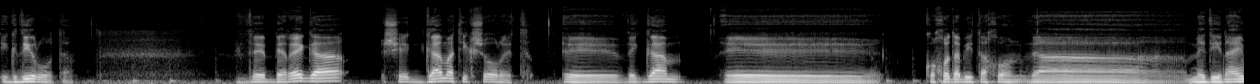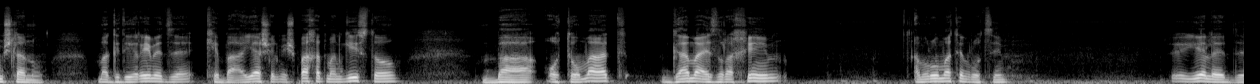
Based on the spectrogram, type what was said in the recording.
שהגדירו אותה. וברגע שגם התקשורת אה, וגם אה, כוחות הביטחון והמדינאים שלנו מגדירים את זה כבעיה של משפחת מנגיסטו, באוטומט גם האזרחים אמרו, מה אתם רוצים? ילד, אה,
